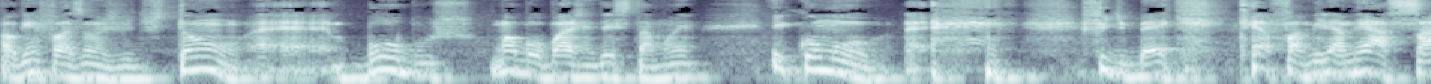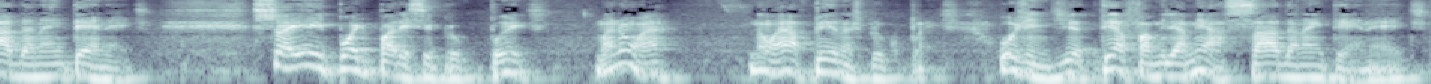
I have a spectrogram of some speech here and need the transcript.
alguém fazer uns vídeos tão é, bobos, uma bobagem desse tamanho, e como é, feedback ter a família ameaçada na internet. Isso aí pode parecer preocupante, mas não é. Não é apenas preocupante. Hoje em dia, ter a família ameaçada na internet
